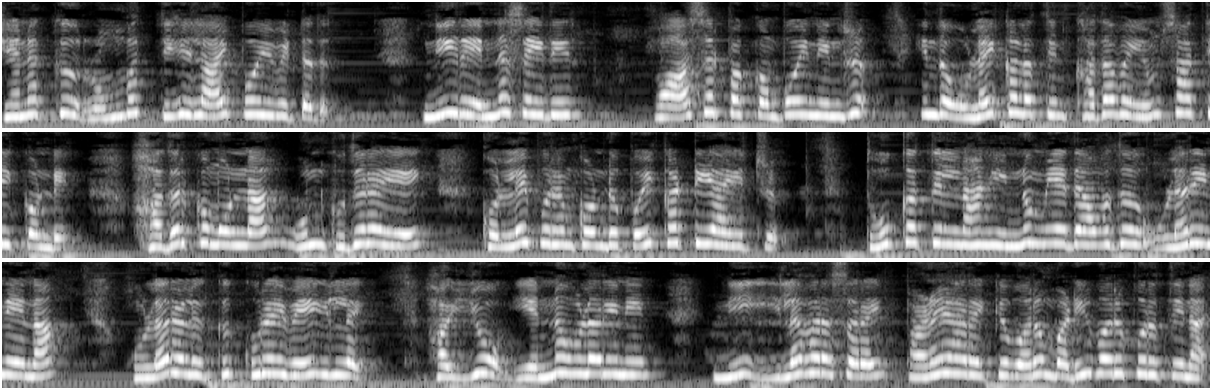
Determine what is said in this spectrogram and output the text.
எனக்கு ரொம்ப திகிலாய் போய்விட்டது. நீர் என்ன செய்தீர்? வாசற் பக்கம் போய் நின்று இந்த உலைக்களத்தின் கதவையும் சாத்திக் கொண்டேன். அதற்கு முன்னால் உன் குதிரையை கொல்லைப்புறம் கொண்டு போய் கட்டியாயிற்று. தூக்கத்தில் நான் இன்னும் ஏதாவது உளறினேனா? உளறலுக்கு குறைவே இல்லை. ஐயோ என்ன உளறினேன்? நீ இளவரசரை பழையாறைக்கு வரும்படி வற்புறுத்தினாய்.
